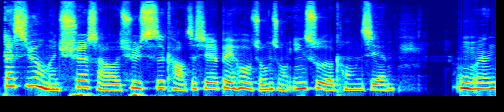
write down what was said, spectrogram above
但是因为我们缺少去思考这些背后种种因素的空间，我们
